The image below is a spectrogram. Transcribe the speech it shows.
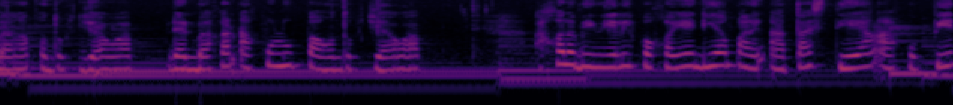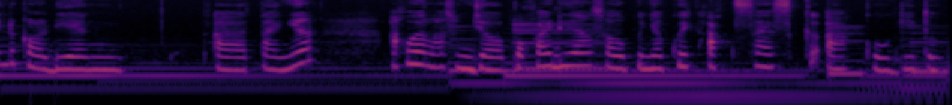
banget untuk jawab. Dan bahkan aku lupa untuk jawab aku lebih milih pokoknya dia yang paling atas dia yang aku pin. Kalau dia yang uh, tanya aku yang langsung jawab. Pokoknya dia yang selalu punya quick access ke aku gitu.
